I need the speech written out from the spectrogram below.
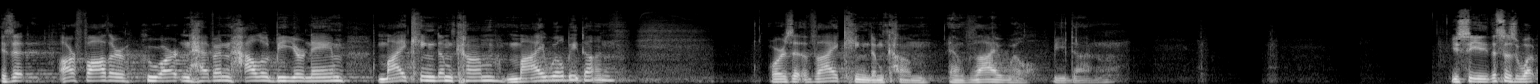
Is it, Our Father who art in heaven, hallowed be your name, my kingdom come, my will be done? Or is it, Thy kingdom come and Thy will be done? You see, this is what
